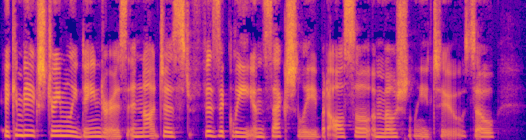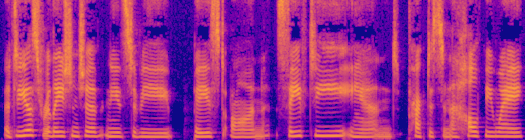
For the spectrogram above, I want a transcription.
it can be extremely dangerous and not just physically and sexually, but also emotionally too. So, a DS relationship needs to be based on safety and practiced in a healthy way.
